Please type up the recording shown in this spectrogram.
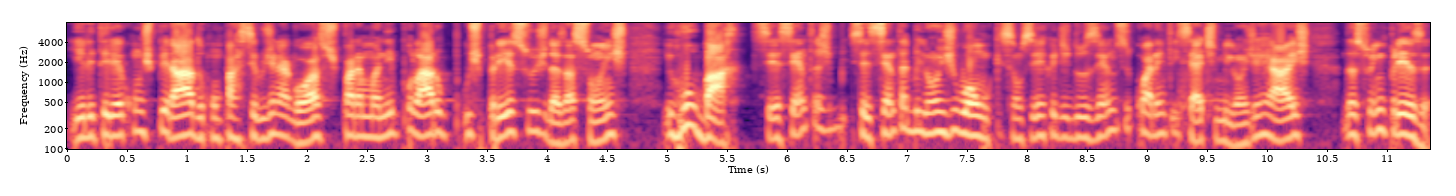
e ele teria conspirado com um parceiro de negócios para manipular o, os preços das ações e roubar 60, 60 bilhões de won, que são cerca de 247 milhões de reais, da sua empresa,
